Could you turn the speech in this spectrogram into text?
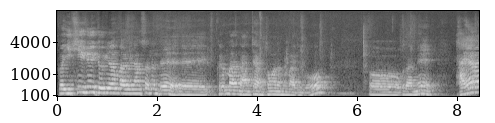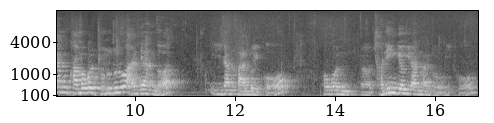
그 입시주의 교육이라는 말을 그냥 썼는데 에, 그런 말은 나한테 안 통하는 말이고 어, 그 다음에 다양한 과목을 두루두루 알게 하는 것 이라는 말도 있고 혹은 어, 전인교육이라는 말도 있고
